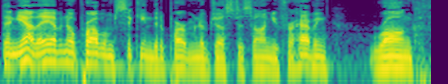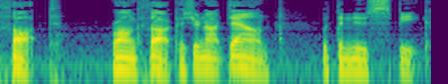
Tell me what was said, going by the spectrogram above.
then yeah, they have no problem sicking the Department of Justice on you for having wrong thought. Wrong thought, because you're not down with the news speak.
